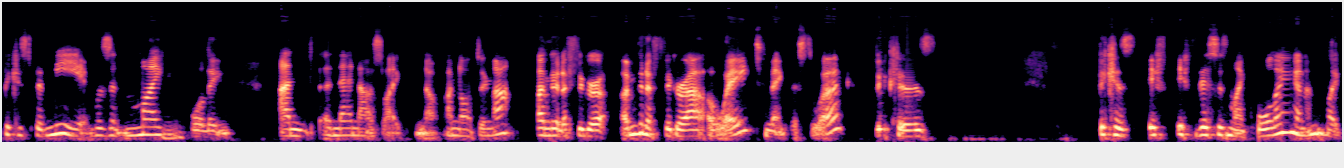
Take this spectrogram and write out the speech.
because for me it wasn't my mm. calling and and then i was like no i'm not doing that i'm going to figure out i'm to figure out a way to make this work because because if if this is my calling and i'm like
